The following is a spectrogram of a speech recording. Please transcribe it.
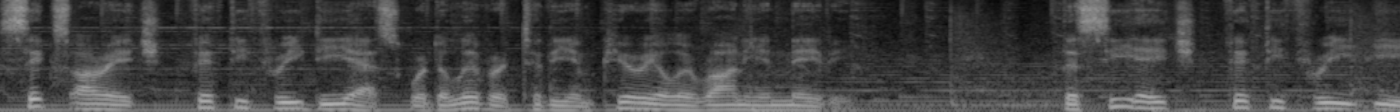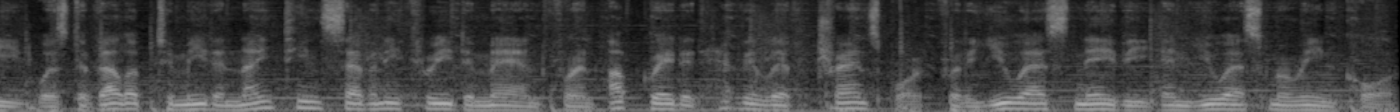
Six RH-53DS were delivered to the Imperial Iranian Navy. The CH-53E was developed to meet a 1973 demand for an upgraded heavy-lift transport for the U.S. Navy and U.S. Marine Corps.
